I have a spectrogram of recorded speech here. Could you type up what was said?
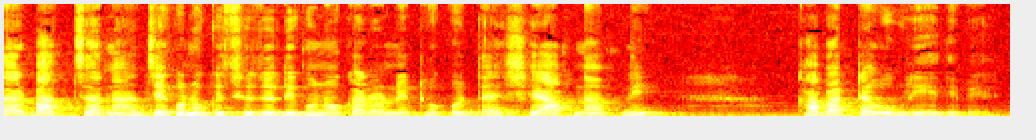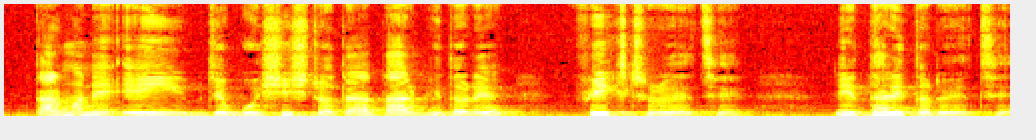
তার বাচ্চা না যে কোনো কিছু যদি কোনো কারণে ঠোকর দেয়, সে আপনা আপনি খাবারটা উগড়িয়ে দিবে। তার মানে এই যে বৈশিষ্ট্যটা, তার ভিতরে ফিক্সড রয়েছে, নির্ধারিত রয়েছে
